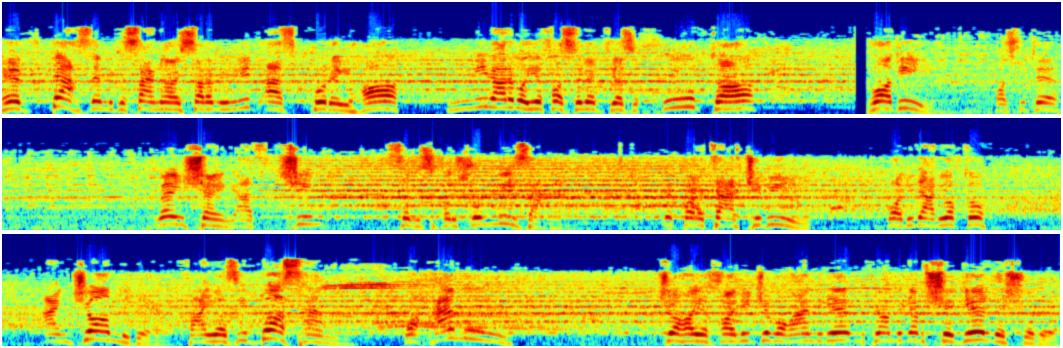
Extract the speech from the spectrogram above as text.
17 زمین که صحنه های رو می‌بینید از کره ها می‌بره با یه فاصله امتیاز خوب تا وادی. پاسوت ونشنگ از چین سرویس خودش رو می‌زنه. یه کار ترکیبی. وادی دریافت رو انجام میده. فیازی باز هم با همون جاهای خالی که واقعا دیگه می‌تونم بگم شگرد شده.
